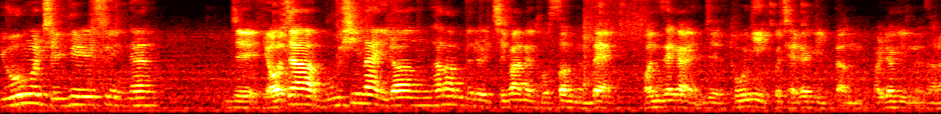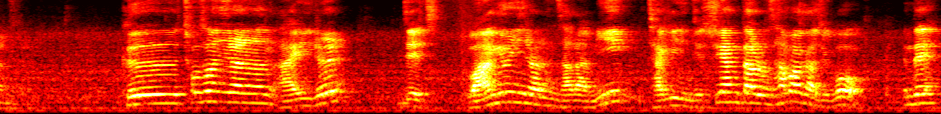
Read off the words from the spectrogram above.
유흥을 즐길 수 있는 이제 여자 무시나 이런 사람들을 집안에 뒀었는데 권세가 이제 돈이 있고 재력이 있던 권력이 있는 사람들. 그 초선이라는 아이를 이제 왕윤이라는 사람이 자기 이제 수양 딸로 삼아가지고 근데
